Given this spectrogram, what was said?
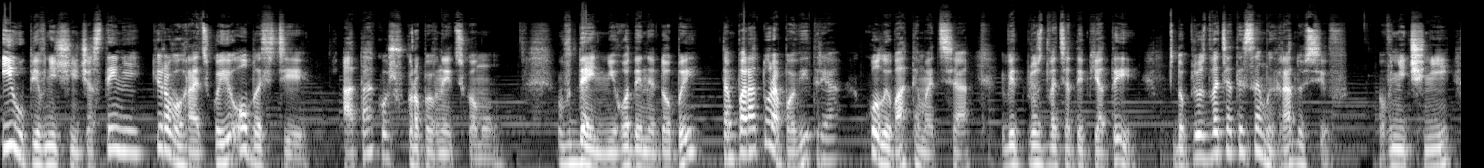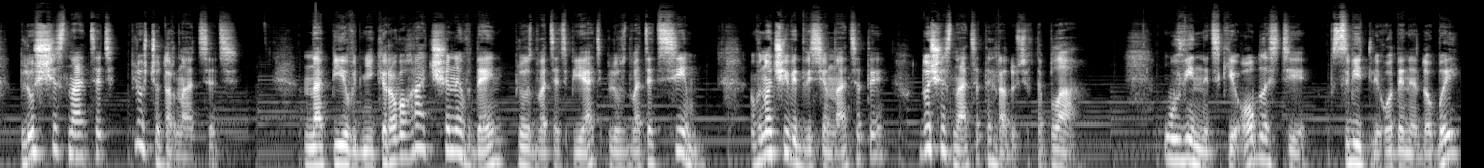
і у північній частині Кіровоградської області, а також в Кропивницькому. В денні години доби температура повітря коливатиметься від плюс 25 до плюс 27 градусів, в нічні плюс 16 плюс 14. На півдні Кіровоградщини в день плюс 25 плюс 27, вночі від 18 до 16 градусів тепла. У Вінницькій області в світлі години доби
